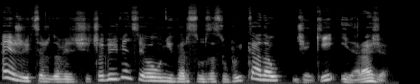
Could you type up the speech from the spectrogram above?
a jeżeli chcesz dowiedzieć się czegoś więcej o uniwersum, zasubuj kanał. Dzięki i na razie.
